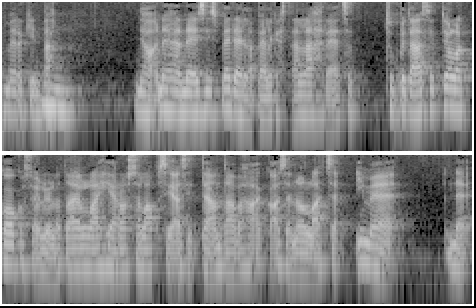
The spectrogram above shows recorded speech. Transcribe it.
merkintä. Mm. Ja nehän ei siis vedellä pelkästään lähde, että sun pitää sitten jollain kookosöljyllä tai jollain hierossa lapsia ja sitten antaa vähän aikaa sen olla, että se imee ne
